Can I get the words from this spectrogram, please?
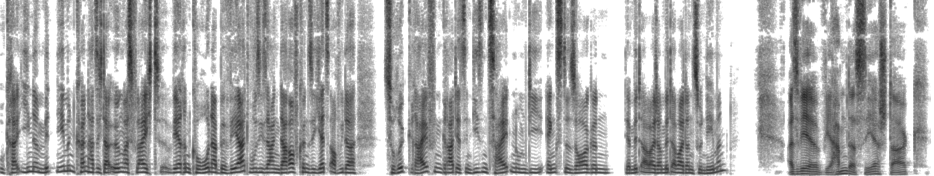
Ukraine mitnehmen können? Hat sich da irgendwas vielleicht während Corona bewährt, wo Sie sagen, darauf können Sie jetzt auch wieder zurückgreifen, gerade jetzt in diesen Zeiten, um die Ängste, Sorgen der Mitarbeiter und Mitarbeitern zu nehmen? Also wir, wir haben das sehr stark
